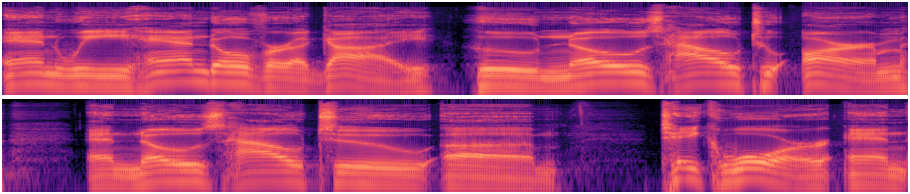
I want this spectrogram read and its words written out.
and we hand over a guy who knows how to arm and knows how to um, take war and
